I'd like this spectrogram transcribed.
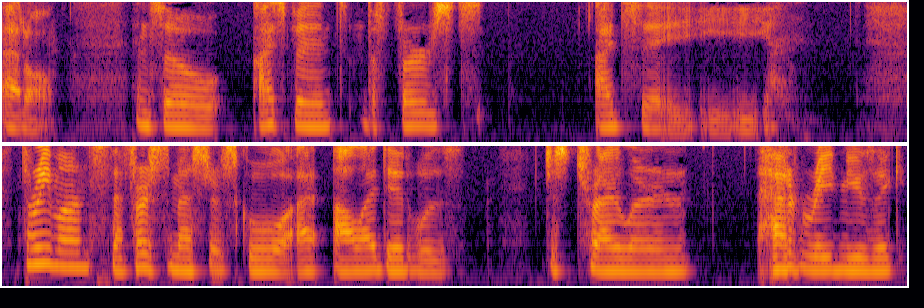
at all, and so I spent the first, I'd say, three months. That first semester of school, I all I did was just try to learn how to read music.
